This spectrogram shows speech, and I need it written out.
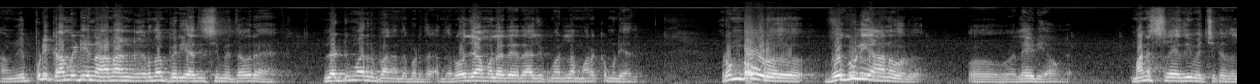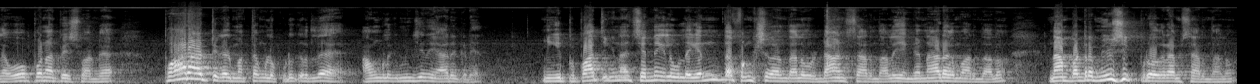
அவங்க எப்படி காமெடியன் ஆனாங்கிறது தான் பெரிய அதிசயமே தவிர லட்டு மாதிரி இருப்பாங்க அந்த படத்தை அந்த ரோஜா மலர் ராஜகுமார்லாம் மறக்க முடியாது. ரொம்ப ஒரு வெகுளியான ஒரு லேடி அவங்க. மனசில் எதையும் வச்சுக்கிறதில்ல. ஓப்பனாக பேசுவாங்க. பாராட்டுகள் மற்றவங்களுக்கு கொடுக்குறதுல அவங்களுக்கு மிஞ்சின யாரும் கிடையாது. நீங்கள் இப்போ பார்த்தீங்கன்னா சென்னையில் உள்ள எந்த ஃபங்க்ஷனாக இருந்தாலும் ஒரு டான்ஸாக இருந்தாலும் எங்கள் நாடகமாக இருந்தாலும் நான் பண்ணுற மியூசிக் ப்ரோக்ராம்ஸாக இருந்தாலும்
